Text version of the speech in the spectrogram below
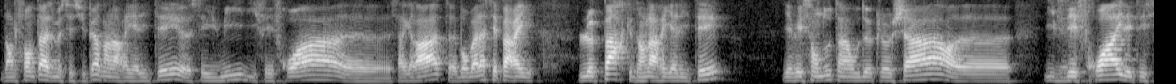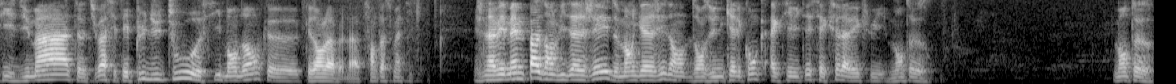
Dans le fantasme, c'est super. Dans la réalité, euh, c'est humide, il fait froid, euh, ça gratte. Bon, bah là, c'est pareil. Le parc, dans la réalité, il y avait sans doute un ou deux clochards. euh, il faisait froid, il était 6 du mat. Tu vois, c'était plus du tout aussi bandant que, que dans la, la fantasmatique. Je n'avais même pas envisagé de m'engager dans, dans une quelconque activité sexuelle avec lui. Menteuse. Menteuse.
